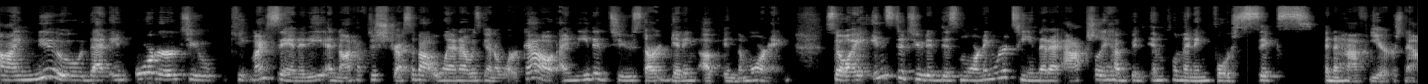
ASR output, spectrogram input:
I knew that in order to keep my sanity and not have to stress about when I was going to work out, I needed to start getting up in the morning. So I instituted this morning routine that I actually have been implementing for six and a half years now.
